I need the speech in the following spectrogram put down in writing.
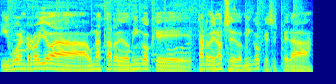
y buen rollo a una tarde de domingo que tarde noche de domingo que se espera.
